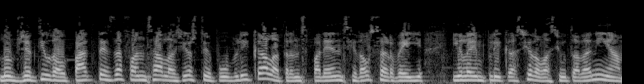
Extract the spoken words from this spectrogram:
L'objectiu del pacte és defensar la gestió pública, la transparència del servei i la implicació de la ciutadania.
